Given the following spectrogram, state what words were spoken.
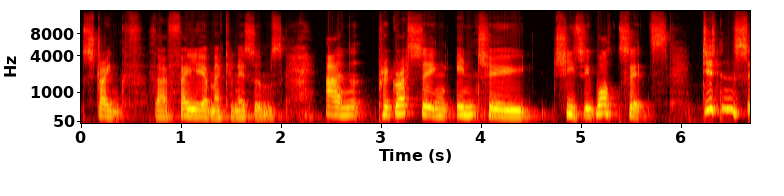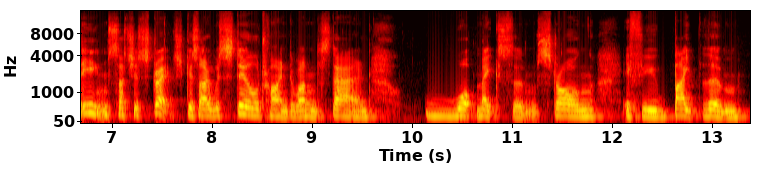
strength, their failure mechanisms, and progressing into cheesy Wotsits didn't seem such a stretch because I was still trying to understand what makes them strong. If you bite them,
